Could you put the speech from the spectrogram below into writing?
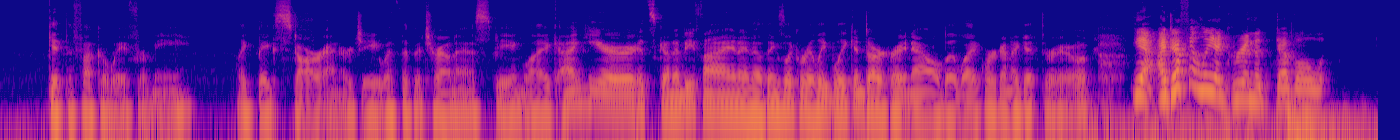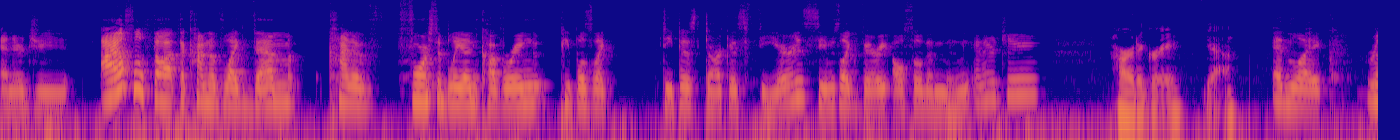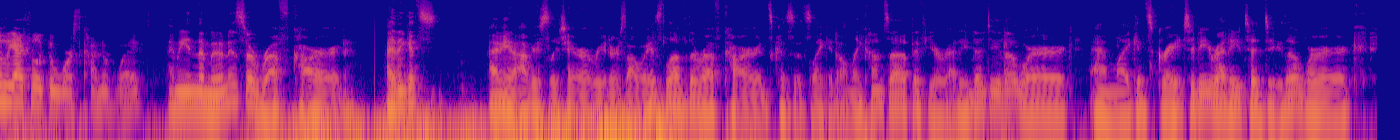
"Get the fuck away from me." Like big star energy with the Patronus being like, I'm here. It's to be fine. I know things look really bleak and dark right now, but like we're to get through. Yeah, I definitely agree on the devil energy. I also thought the kind of like them kind of forcibly uncovering people's like deepest, darkest fears seems like very also the moon energy. Hard agree. Yeah and like really I feel like the worst kind of way. I mean, the moon is a rough card. I think it's I mean, obviously tarot readers always love the rough cards cuz it's like it only comes up if you're ready to do the work and like it's great to be ready to do the work.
